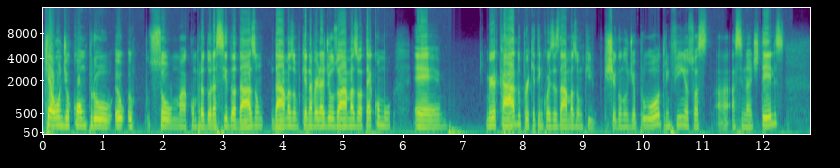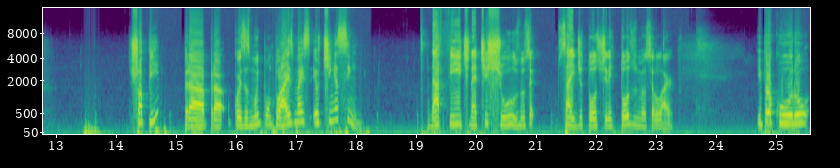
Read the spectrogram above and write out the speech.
que é onde eu compro. Eu, eu sou uma compradora assídua da Amazon, da Amazon, porque na verdade eu uso a Amazon até como é, mercado, porque tem coisas da Amazon que, que chegam de um dia para o outro, enfim, eu sou assinante deles. Shopee, para coisas muito pontuais, mas eu tinha sim. Da Fit, né, T-Shoes, não sei, saí de todos, tirei todos do meu celular. E procuro,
